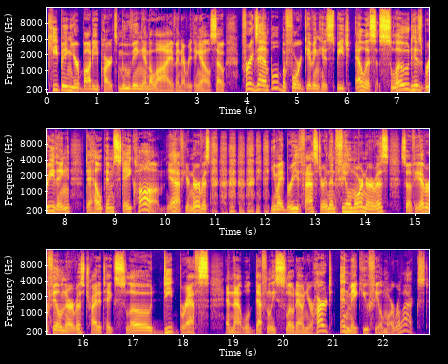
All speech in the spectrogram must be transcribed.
keeping your body parts moving and alive and everything else. So, for example, before giving his speech, Ellis slowed his breathing to help him stay calm. Yeah, if you're nervous, you might breathe faster and then feel more nervous. So, if you ever feel nervous, try to take slow, deep breaths, and that will definitely slow down your heart and make you feel more relaxed.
